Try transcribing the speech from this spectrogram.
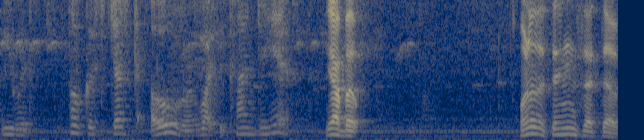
You would focus just over what you planned to hit. yeah, but one of the things that the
